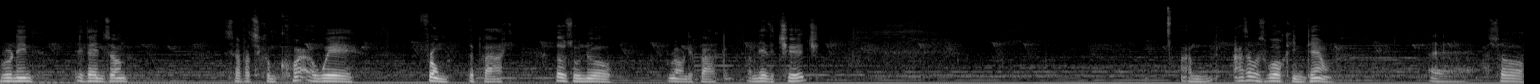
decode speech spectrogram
running event on. So I've had to come quite away from the park. Those who know Roundhay Park, I'm near the church. And as I was walking down, I saw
